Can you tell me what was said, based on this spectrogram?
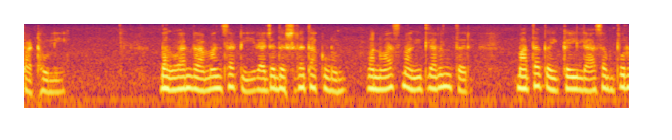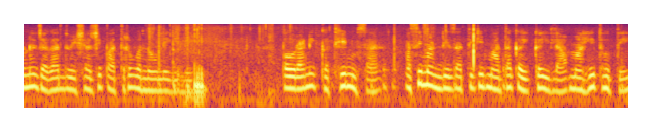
पाठवली. भगवान रामांसाठी राजा दशरथाकडून वनवास मागितल्यानंतर माता कैकईला संपूर्ण जगात द्वेषाचे पात्र बनवले गेले. पौराणिक कथेनुसार असे मानले जाते की माता कैकईला माहीत होते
